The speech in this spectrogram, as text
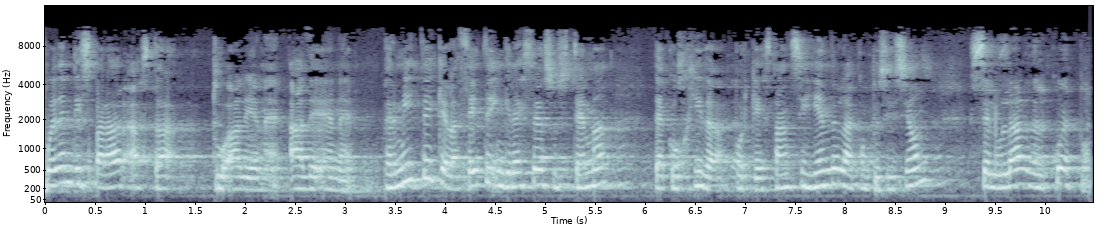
pueden disparar hasta tu ADN. Permite que el aceite ingrese a su sistema de acogida porque están siguiendo la composición celular del cuerpo.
